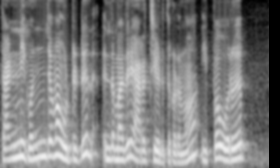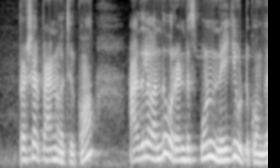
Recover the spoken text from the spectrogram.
தண்ணி கொஞ்சமாக விட்டுட்டு இந்த மாதிரி அரைச்சி எடுத்துக்கிடணும். இப்போ ஒரு ப்ரெஷர் பேன் வச்சுருக்கோம். அதில் வந்து ஒரு ரெண்டு ஸ்பூன் நெய் விட்டுக்கோங்க.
